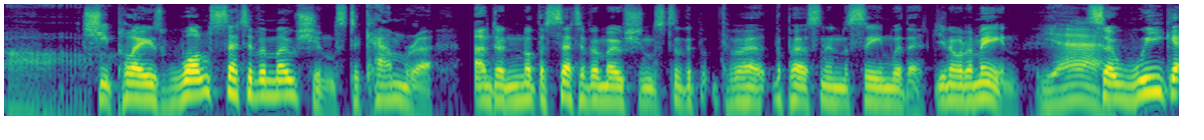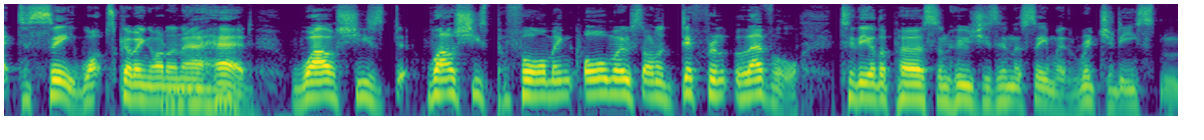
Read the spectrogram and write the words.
Ah. She plays one set of emotions to camera and another set of emotions to the the, the person in the scene with her. You know what I mean? Yeah. So we get to see what's going on in her head while she's while she's performing almost on a different level to the other person who she's in the scene with, Richard Easton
